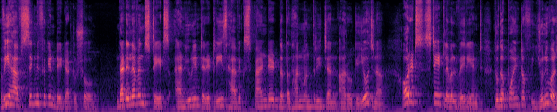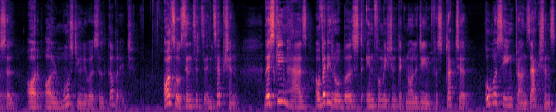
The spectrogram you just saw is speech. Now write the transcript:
we have significant data to show that 11 states and union territories have expanded the Pradhan Mantri Jan Arogya Yojana or its state level variant to the point of universal or almost universal coverage. Also, since its inception, the scheme has a very robust information technology infrastructure overseeing transactions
